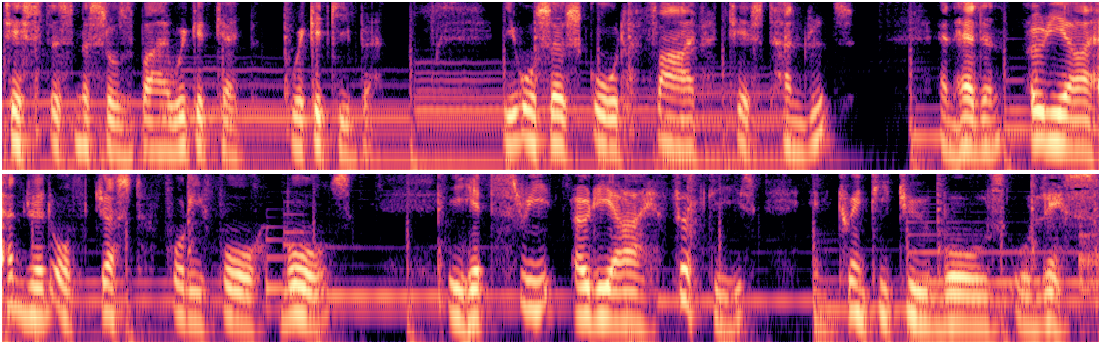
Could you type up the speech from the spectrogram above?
test dismissals by a wicketkeeper. He also scored five test hundreds and had an ODI hundred off just 44 balls. He hit three ODI 50s in 22 balls or less.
